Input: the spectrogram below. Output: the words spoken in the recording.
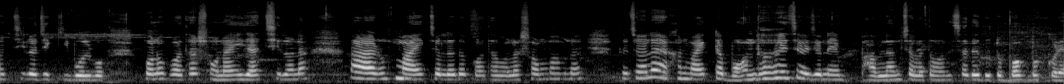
হচ্ছিল যে কি বলব? কোনো কথা শোনাই যাচ্ছিল না। আর মাইক চললে তো কথা বলা সম্ভব নয়। তো চলো, এখন মাইকটা বন্ধ হয়েছে, ওই জন্য ভাবলাম চলো তোমাদের সাথে দুটো বক বক করে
